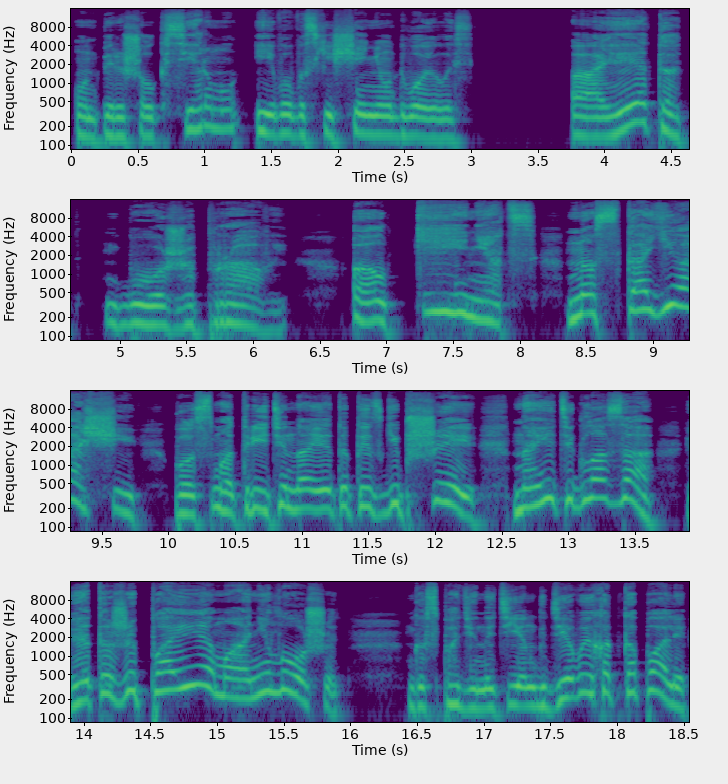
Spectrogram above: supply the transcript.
Он перешел к серому, и его восхищение удвоилось. «А этот, боже правый, «Алкинец! Настоящий! Посмотрите на этот изгиб шеи, на эти глаза! Это же поэма, а не лошадь! Господин Этьен, где вы их откопали?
